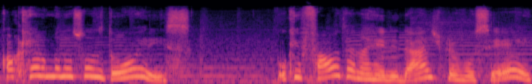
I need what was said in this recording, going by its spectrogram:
qualquer uma das suas dores. O que falta na realidade para você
